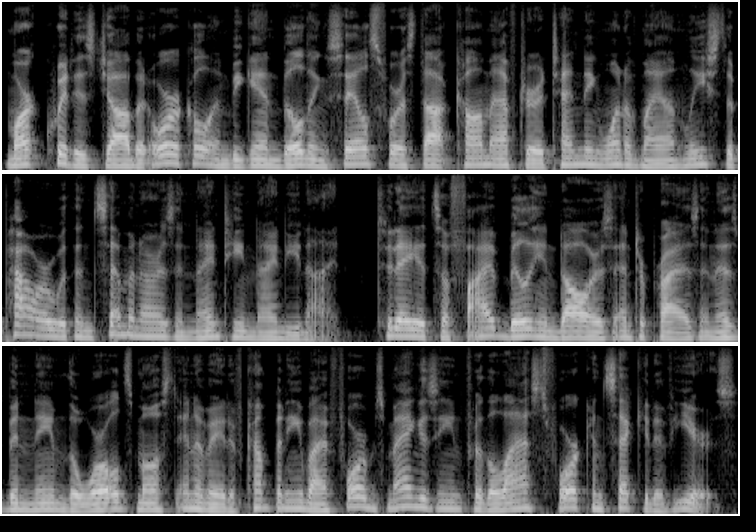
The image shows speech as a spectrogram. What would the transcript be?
Marc quit his job at Oracle and began building Salesforce.com after attending one of my Unleash the Power Within seminars in 1999. Today, it's a $5 billion enterprise and has been named the world's most innovative company by Forbes magazine for the last four consecutive years.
